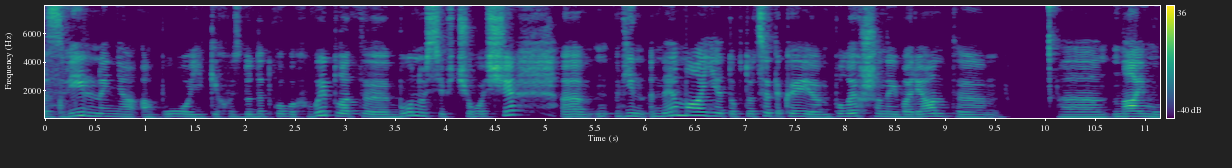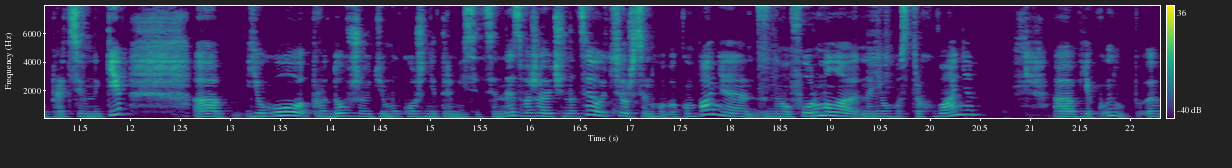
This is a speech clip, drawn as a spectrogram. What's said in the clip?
звільнення або якихось додаткових виплат, бонусів, чогось ще, він не має. Тобто, це такий полегшений варіант. Найму працівників його продовжують йому кожні три місяці. Незважаючи на це, аутсорсингова компанія оформила на нього страхування. Е, В яку, ну, е,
